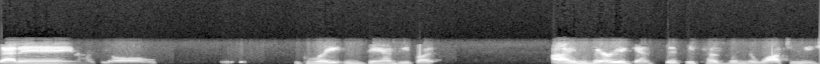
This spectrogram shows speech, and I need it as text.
setting, it might be all great and dandy, but I'm very against it because when you're watching these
